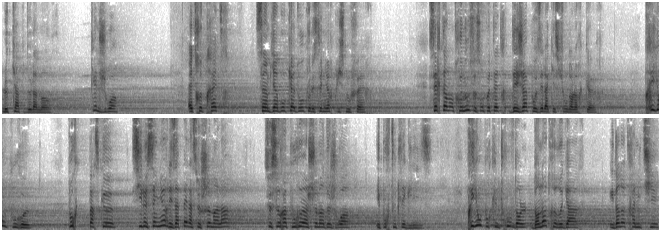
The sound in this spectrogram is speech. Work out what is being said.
le cap de la mort. Quelle joie Être prêtre, c'est un bien beau cadeau que le Seigneur puisse nous faire. Certains d'entre nous se sont peut-être déjà posé la question dans leur cœur. Prions pour eux, parce que si le Seigneur les appelle à ce chemin-là, ce sera pour eux un chemin de joie et pour toute l'Église. Prions pour qu'ils trouvent dans, dans notre regard et dans notre amitié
